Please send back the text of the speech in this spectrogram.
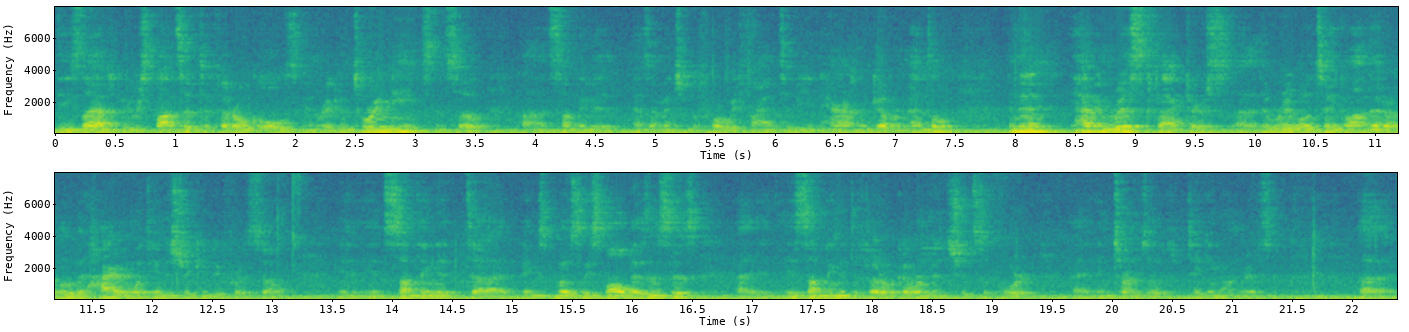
these labs be responsive to federal goals and regulatory needs, and so uh, it's something that, as I mentioned before, we find to be inherently governmental. And then having risk factors uh, that we're able to take on that are a little bit higher than what the industry can do for itself. It, it's something that uh, mostly small businesses uh, is something that the federal government should support uh, in terms of taking on risk. Uh,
